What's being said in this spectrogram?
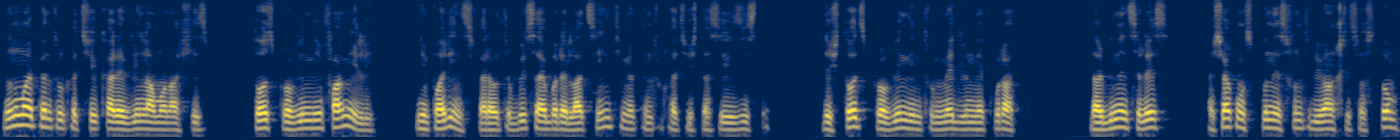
Nu numai pentru că cei care vin la monahism toți provin din familii, din părinți care au trebuit să aibă relații intime pentru ca aceștia să existe. Deci toți provin dintr-un mediu necurat. Dar bineînțeles, așa cum spune Sfântul Ioan Hristostom,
